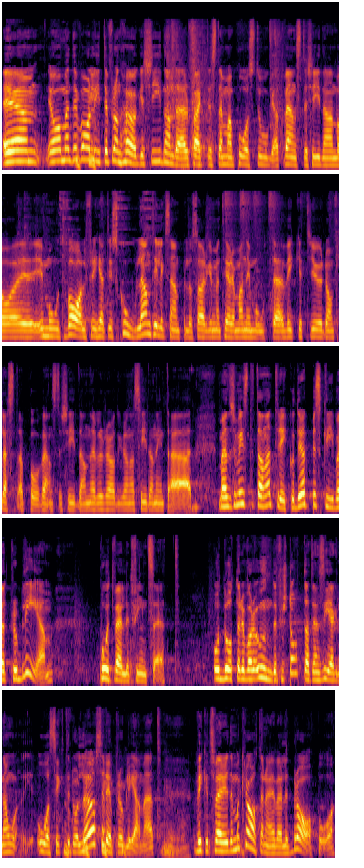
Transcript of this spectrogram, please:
Ehm, ja, men det var lite från högersidan där faktiskt, där man påstod att vänstersidan var eh, emot valfrihet i skolan till exempel, och så argumenterar man emot det, vilket ju de flesta på vänstersidan eller rödgröna sidan inte är. Men så finns det ett annat trick och det är att beskriva ett problem på ett väldigt fint sätt och låta det vara underförstått att ens egna åsikter då löser det problemet. Vilket Sverigedemokraterna är väldigt bra på.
